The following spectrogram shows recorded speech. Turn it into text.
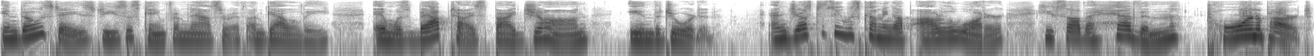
In those days, Jesus came from Nazareth on Galilee and was baptized by John in the Jordan. And just as he was coming up out of the water, he saw the heaven torn apart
